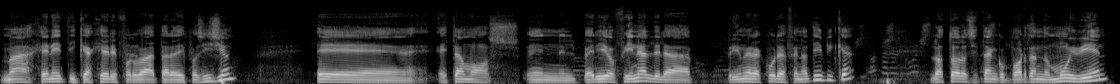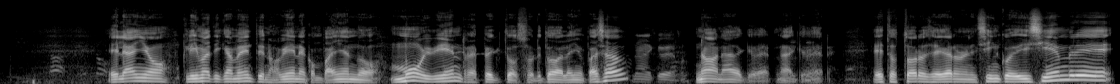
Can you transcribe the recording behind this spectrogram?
más genética Hereford va a estar a disposición. Eh, estamos en el periodo final de la primera cura fenotípica. Los toros se están comportando muy bien. El año climáticamente nos viene acompañando muy bien respecto sobre todo al año pasado. Nada que ver, ¿no? No, nada que ver, nada que ver. Estos toros llegaron el 5 de diciembre,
